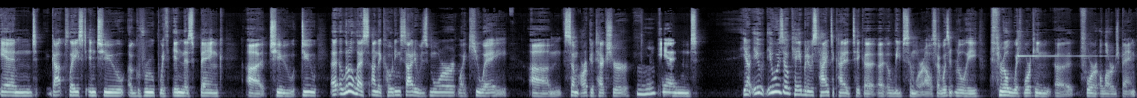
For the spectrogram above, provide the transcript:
and got placed into a group within this bank uh, to do a, a, little less on the coding side. It was more like QA, um, some architecture, mm-hmm. and you know, it, it was okay, but it was time to kind of take a, a leap somewhere else. I wasn't really thrilled with working uh, for a large bank.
